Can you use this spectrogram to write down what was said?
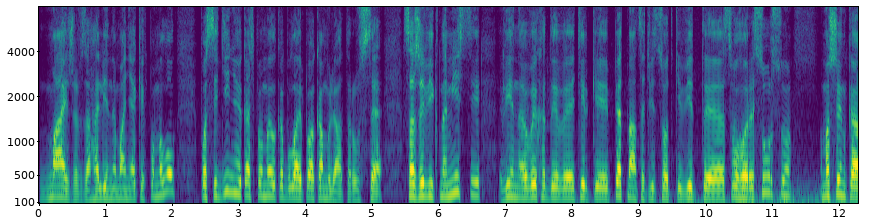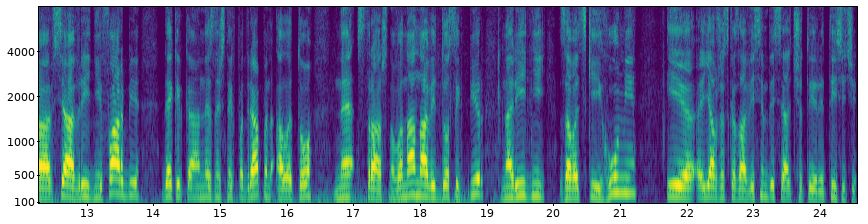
майже взагалі нема ніяких помилок. По сидінню якась помилка була і по акумулятору. Все. Сажевік на місці, він е, виходив е, тільки 15% від е, свого ресурсу. Машинка вся в рідній фарбі, декілька незначних подряпин, але то не страшно. Вона навіть до сих пір на рідній заводській гумі. І е, я вже сказав, 84 тисячі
